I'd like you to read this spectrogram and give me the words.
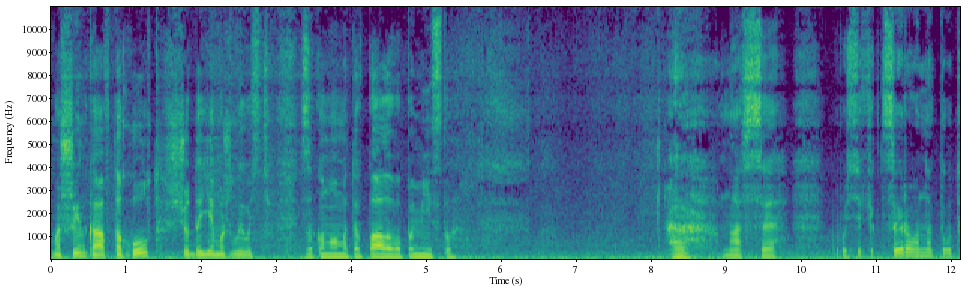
машинка, автохолд, що дає можливість зекономити паливо по місту. У нас все русифіцировано тут.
